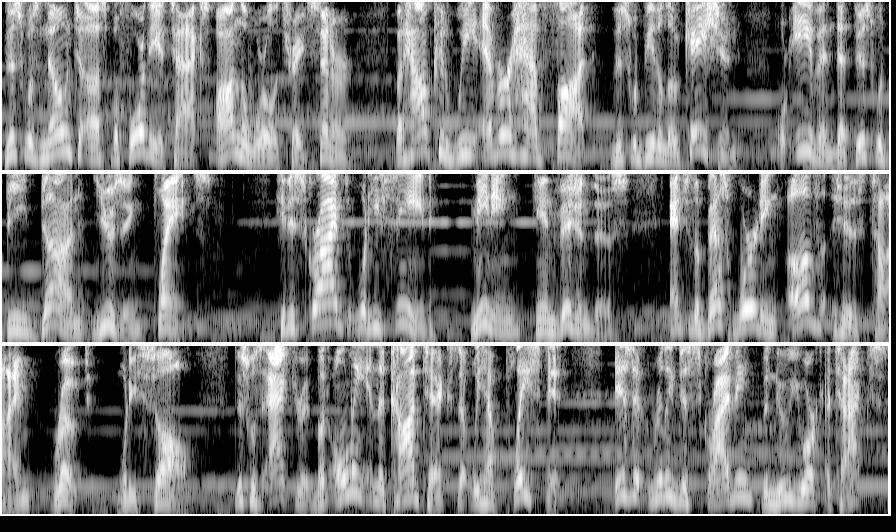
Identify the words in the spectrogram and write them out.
This was known to us before the attacks on the World Trade Center, but how could we ever have thought this would be the location or even that this would be done using planes? He described what he's seen, meaning he envisioned this, and to the best wording of his time, wrote what he saw. This was accurate, but only in the context that we have placed it. Is it really describing the New York attacks?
